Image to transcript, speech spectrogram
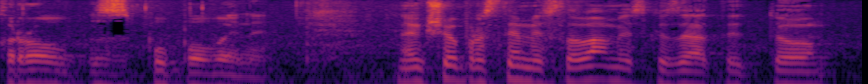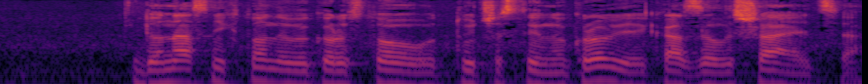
кров з пуповини? Ну, якщо простими словами сказати, то до нас ніхто не використовував ту частину крові, яка залишається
